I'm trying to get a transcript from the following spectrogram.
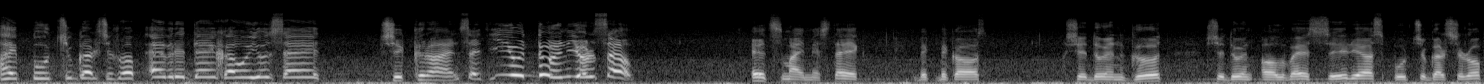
I put sugar syrup every day. How you say? She cried and said, you doing yourself. It's my mistake because she doing good. She doing always serious. Put sugar syrup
